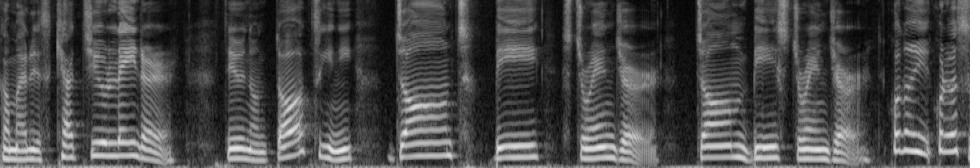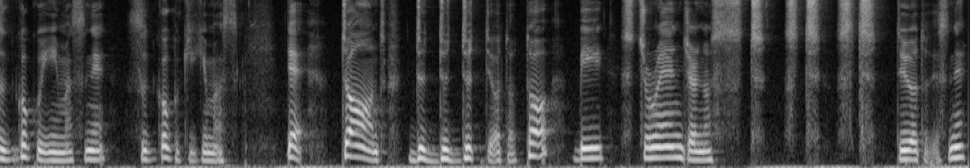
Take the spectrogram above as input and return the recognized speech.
捕まえるです。catch you later っていうのと、次に don't be stranger. don't be stranger. このこれはすっごく言いますね。すっごく聞きます。で don't do do do って音と be stranger の st st st っていう音ですね。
